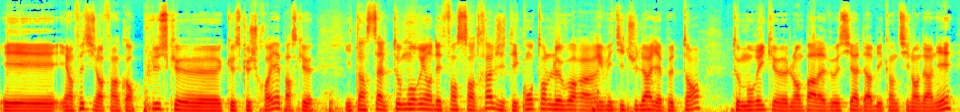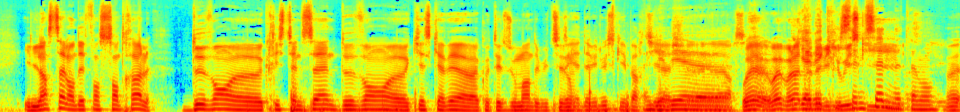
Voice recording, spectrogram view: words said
Et, et en fait, il en fait encore plus que, que ce que je croyais, parce que il t'installe Tomori en défense centrale. J'étais content de le voir arriver titulaire il y a peu de temps. Tomori que Lampard avait aussi à Derby County l'an dernier. Il l'installe en défense centrale devant euh, Christensen, devant euh, qui est-ce qu'il y avait à côté de Zuma en début de saison Il y a David Luiz qui est parti. Il y avait, euh. Ouais, ouais, voilà, Il y avait David Christensen qui- notamment. Ouais,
